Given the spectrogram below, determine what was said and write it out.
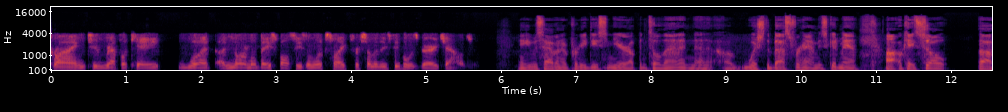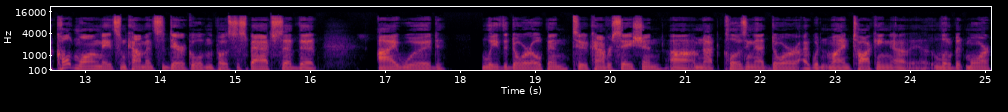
trying to replicate what a normal baseball season looks like for some of these people was very challenging. He was having a pretty decent year up until then, and uh, I wish the best for him. He's a good man. Uh, okay, so uh, Kolten Wong made some comments to Derek Goold in the Post Dispatch, said that I would leave the door open to conversation. Uh, I'm not closing that door. I wouldn't mind talking uh, a little bit more.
